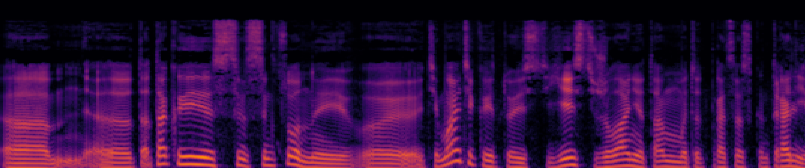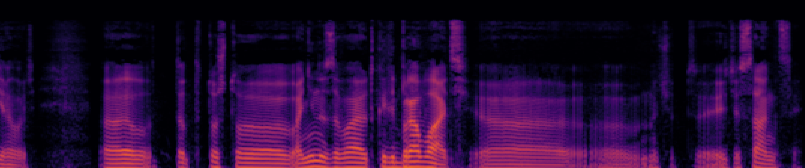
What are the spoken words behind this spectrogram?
Так и с санкционной тематикой, то есть есть желание там этот процесс контролировать. Э, то, что они называют калибровать э, значит, эти санкции.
